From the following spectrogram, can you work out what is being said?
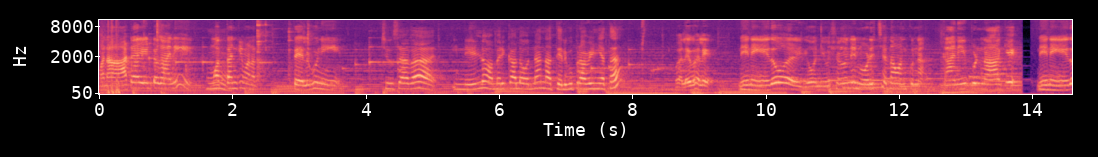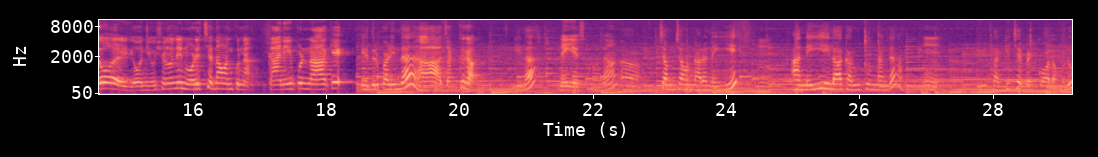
మన ఆట ఏంటో గాని మొత్తానికి మన తెలుగుని చూసావా? ఇన్నేళ్ళు అమెరికాలో ఉన్న నా తెలుగు ప్రావీణ్యత. భలే భలే. నేను ఏదో ఓ నిమిషంలో నేను ఓడిచ్చేద్దాం అనుకున్నా. కానీ ఇప్పుడు నాకే నేను ఏదో ఓ నిమిషంలో నేను ఓడిచ్చేద్దాం అనుకున్నా. కానీ ఇప్పుడు నాకే ఎదురుపడిందా చక్కగా. ఇలా నెయ్యి వేసుకోవాలా? చెంచా ఉన్నార నెయ్యి? ఆ నెయ్యి ఇలా కరుగుతుండగా ఇవి తగ్గించే పెట్టుకోవాలి అమ్ములు.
